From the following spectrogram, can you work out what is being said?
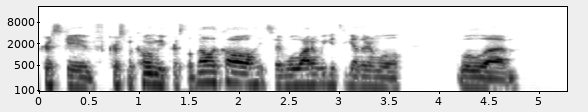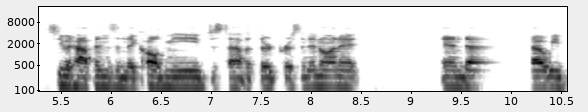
Chris gave Chris McComb, Chris LaBelle a call. He said, "Well, why don't we get together and we'll we'll um, see what happens?" And they called me just to have a third person in on it, and uh, uh, we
